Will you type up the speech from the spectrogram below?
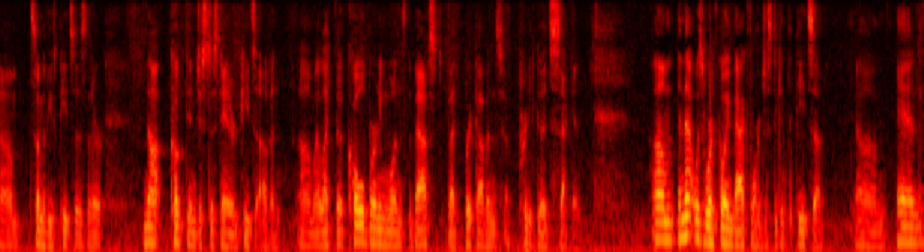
um, some of these pizzas that are not cooked in just a standard pizza oven. Um, I like the coal burning ones the best, but brick oven's a pretty good second. Um, and that was worth going back for just to get the pizza. Um, and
